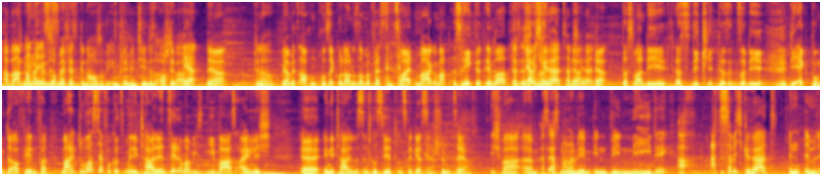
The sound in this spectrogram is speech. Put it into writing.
Aber am Machen Ende wir mit dem es, Sommerfest genauso. Wir implementieren das auch gerade. ja, Ja, genau. Wir haben jetzt auch ein Prosecco-Laune Sommerfest zum zweiten Mal gemacht. Es regnet immer. Das ist ja habe ich gehört, habe ja, ich gehört. ja, das waren die, das sind die, das sind so die, die Eckpunkte auf jeden Fall. Marek, du warst ja vor kurzem in Italien. Erzähl doch mal, wie, wie war es eigentlich äh, in Italien? Das interessiert unsere Gäste Ja. bestimmt sehr. Ich war ähm, das erste Mal in meinem Leben in Venedig. Ach, Ach, das habe ich gehört in, in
